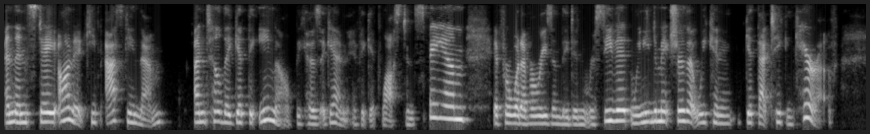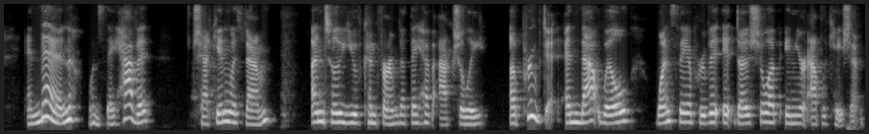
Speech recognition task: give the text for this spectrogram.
And then stay on it. Keep asking them until they get the email. Because again, if it gets lost in spam, if for whatever reason they didn't receive it, we need to make sure that we can get that taken care of. And then once they have it, check in with them until you've confirmed that they have actually approved it. And that will, once they approve it, it does show up in your application.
